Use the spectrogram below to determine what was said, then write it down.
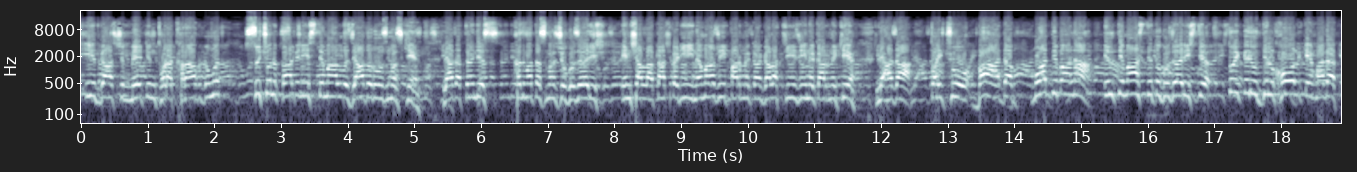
عید گاہ میٹنگ تھوڑا خراب گمت سچن قابل استعمال و زیادہ روزمز کی لہذا تندس خدمت من گزارش۔ انشاءاللہ تات پہ یہ نمازی پڑھنے کا غلط چیز ہی نہ کرنے کی لہذا تہ چھو با ادب مؤدبانہ التماس تہ تو گزارش تہ تو کریو دل کھول کے مدد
